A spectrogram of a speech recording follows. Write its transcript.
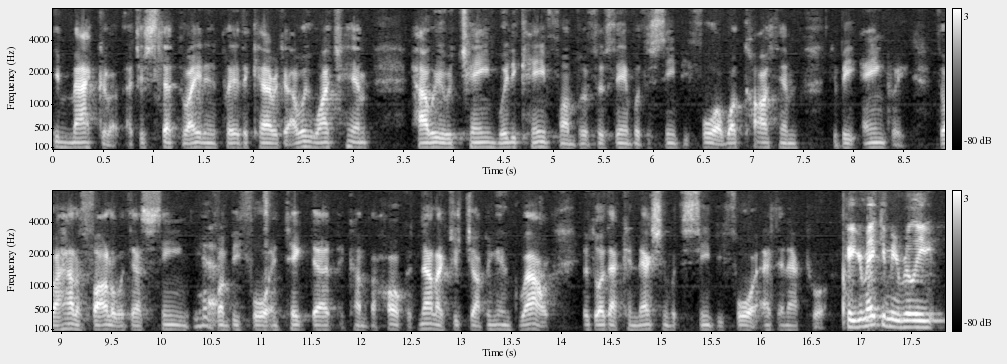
immaculate. I just stepped right in and played the character. I would watch him how he would change, where he came from the scene with the scene before, what caused him to be angry. So I had to follow with that scene Yeah. from before and take that and come to Hulk. It's not like just jumping in and growl. It's all that connection with the scene before as an actor. Okay, you're making me really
